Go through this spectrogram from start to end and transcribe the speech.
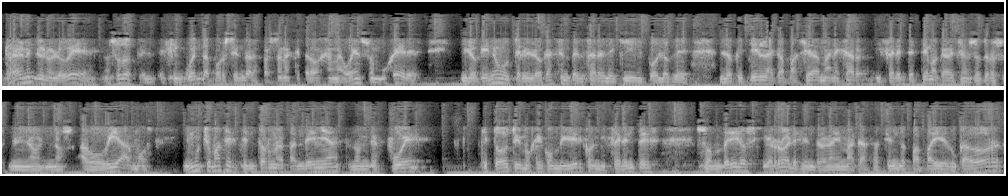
realmente uno lo ve. Nosotros, el, 50% de las personas que trabajan en la web son mujeres y lo que nutre, lo que hacen pensar el equipo, lo que, lo que tienen la capacidad de manejar diferentes temas que a veces nosotros nos agobiamos y mucho más en este entorno de pandemia donde fue que todos tuvimos que convivir con diferentes sombreros y roles dentro de la misma casa, siendo papá y educador,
